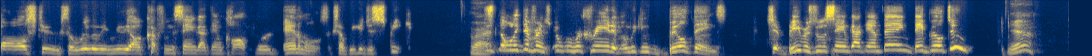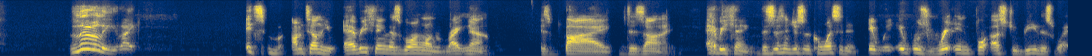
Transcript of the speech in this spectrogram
balls too. So we're really, really all cut from the same goddamn cloth. We're animals, except we could just speak. Right. This is the only difference. We're creative and we can build things. Shit, beavers do the same goddamn thing. They build too. Yeah. Literally, like it's I'm telling you, everything that's going on right now is by design. Everything. This isn't just a coincidence. It, it was written for us to be this way,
